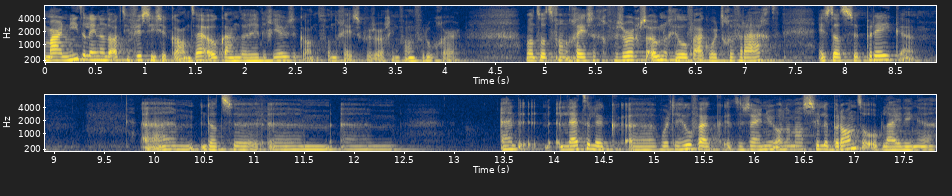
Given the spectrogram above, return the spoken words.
maar niet alleen aan de activistische kant, hè, ook aan de religieuze kant van de geestelijke verzorging van vroeger. Want wat van geestelijke verzorgers ook nog heel vaak wordt gevraagd, is dat ze preken. Ehm, dat ze. ehm, ehm, en de- letterlijk eh, wordt er heel vaak. Er zijn nu allemaal celebrantenopleidingen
